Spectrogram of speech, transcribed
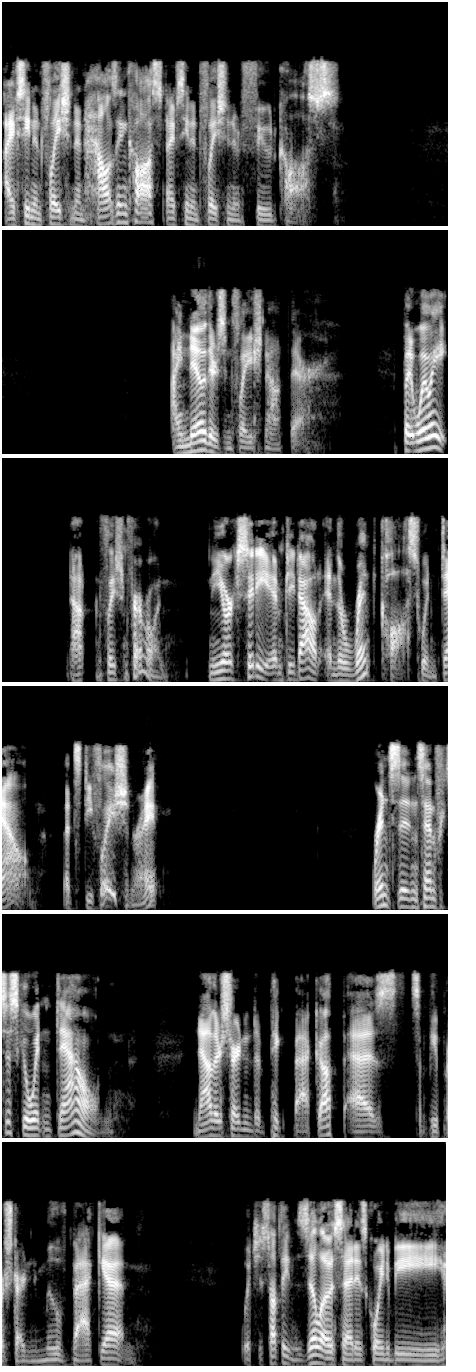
I've seen inflation in housing costs and I've seen inflation in food costs. I know there's inflation out there. But wait, wait, not inflation for everyone. New York City emptied out and the rent cost went down. That's deflation, right? Rents in San Francisco went down. Now they're starting to pick back up as some people are starting to move back in, which is something Zillow said is going to be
